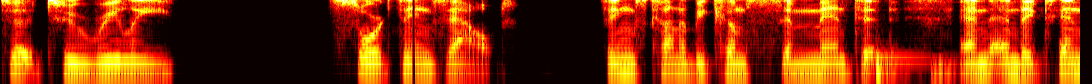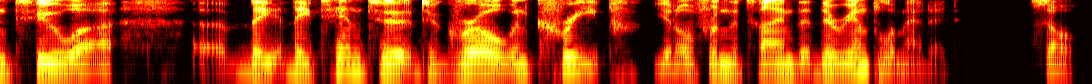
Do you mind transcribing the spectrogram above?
to to really sort things out. Things kind of become cemented, and and they tend to uh, uh, they they tend to to grow and creep, you know, from the time that they're implemented. So,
